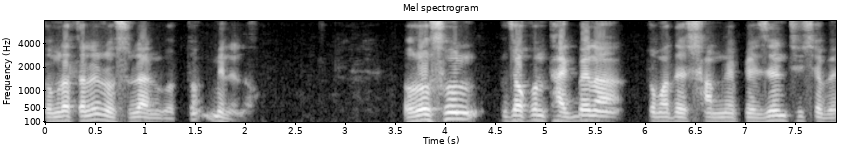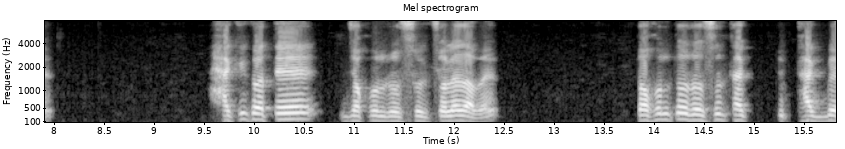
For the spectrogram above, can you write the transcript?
তোমরা তাহলে রসুলের আনুগত্য মেনে নাও। রসুল যখন থাকবে না তোমাদের সামনে প্রেজেন্ট হিসেবে, হাকিকতে যখন রসুল চলে যাবে, তখন তো রসুল থাকবে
